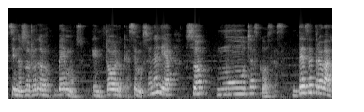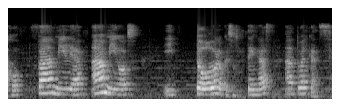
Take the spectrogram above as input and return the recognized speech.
si nosotros lo vemos en todo lo que hacemos en el día, son muchas cosas. Desde trabajo, familia, amigos y todo lo que tengas a tu alcance.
